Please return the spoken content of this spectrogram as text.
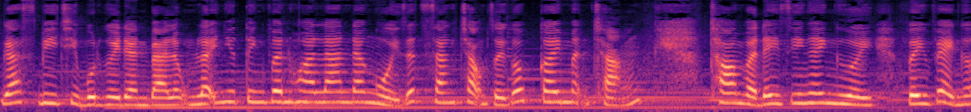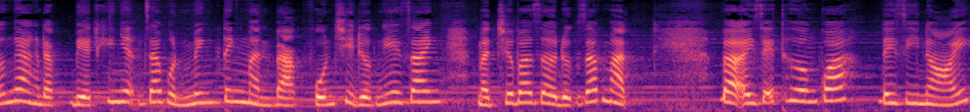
Gatsby chỉ một người đàn bà lộng lẫy như tinh vân hoa lan đang ngồi rất sang trọng dưới gốc cây mận trắng. Tom và Daisy ngây người, với vẻ ngỡ ngàng đặc biệt khi nhận ra một minh tinh màn bạc vốn chỉ được nghe danh mà chưa bao giờ được giáp mặt. Bà ấy dễ thương quá, Daisy nói.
